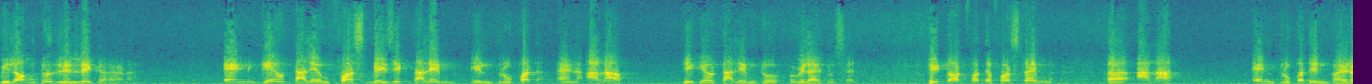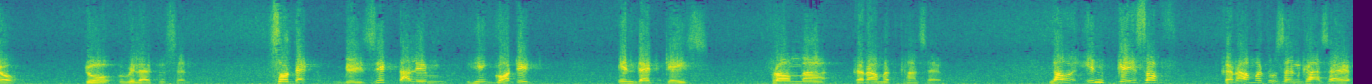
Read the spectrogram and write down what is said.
belonged to Delhi Gharana. and gave talim, first basic talim in Drupad and Alap. He gave talim to Vilayat Hussain. He taught for the first time uh, Alap and Drupad in Bhairav to Vilayat Hussain. So that basic talim, he got it in that case from uh, Karamat Khan Sahib. Now in case of Karamat Hussain Khan Sahib,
